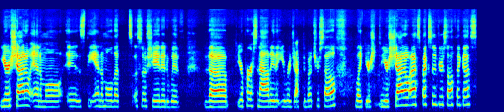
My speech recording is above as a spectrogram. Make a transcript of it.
Your shadow animal is the animal that's associated with the your personality that you reject about yourself, like your your shadow aspects of yourself, I guess.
